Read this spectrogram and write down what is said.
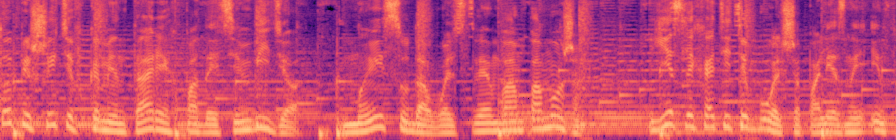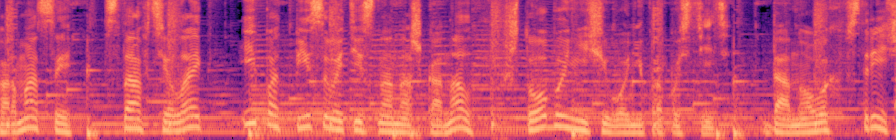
то пишите в комментариях под этим видео. Мы с удовольствием вам поможем. Если хотите больше полезной информации, ставьте лайк и подписывайтесь на наш канал, чтобы ничего не пропустить. До новых встреч!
